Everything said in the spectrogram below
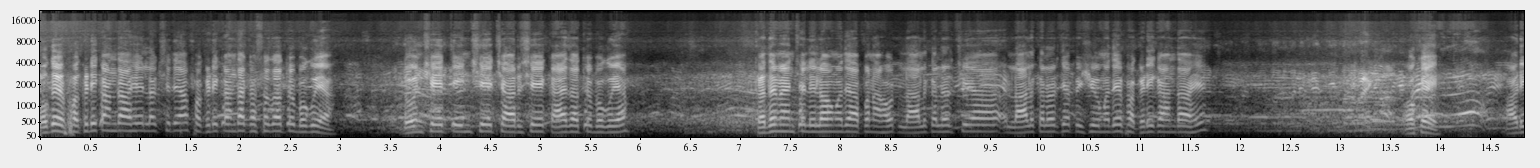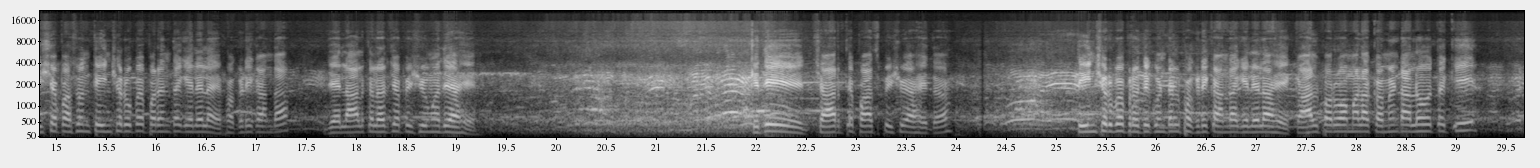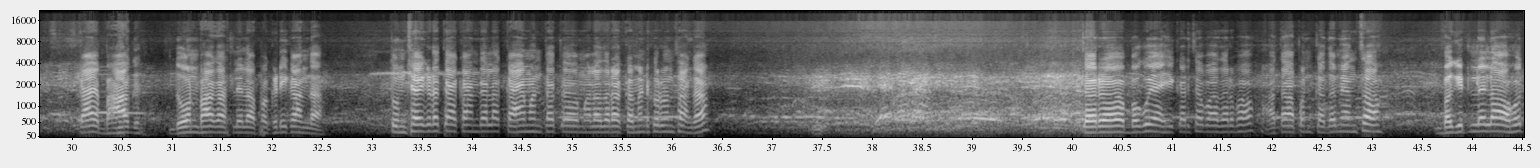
ओके फकडी कांदा आहे लक्ष द्या. फकडी कांदा कसा जातोय बघूया. दोनशे तीनशे चारशे काय जातोय बघूया. कदम यांच्या लिलावामध्ये आपण आहोत. लाल कलरच्या लाल कलरच्या पिशवीमध्ये फकडी कांदा आहे. ओके. अडीचशे पासून तीनशे रुपयेपर्यंत गेलेला आहे फकडी कांदा जे लाल कलरच्या पिशवीमध्ये आहे. किती? चार ते पाच पिशव्या आहेत. तीनशे रुपये प्रति क्विंटल फकडी कांदा गेलेला आहे. काल परवा मला कमेंट आलं होतं की काय भाग? दोन भाग असलेला फकडी कांदा. तुमच्या इकडं त्या कांद्याला काय म्हणतात मला जरा कमेंट करून सांगा. तर बघूया इकडचा बाजारभाव. आता आपण कदम यांचा बघितलेला आहोत.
